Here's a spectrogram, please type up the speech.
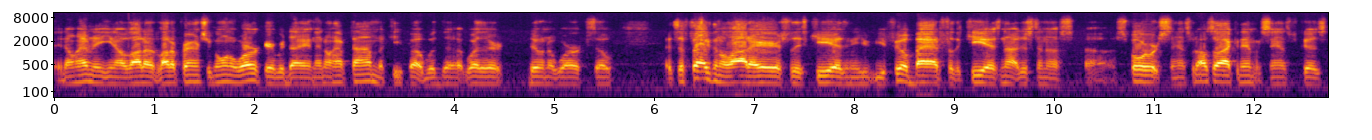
they don't have any. You know, a lot of a lot of parents are going to work every day, and they don't have time to keep up with the whether they're doing the work. So it's affecting a lot of areas for these kids, and you, you feel bad for the kids, not just in a uh, sports sense, but also academic sense, because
